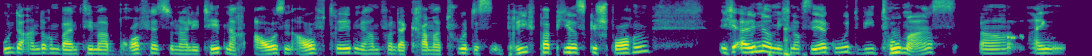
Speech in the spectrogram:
unter anderem beim Thema Professionalität nach außen auftreten. Wir haben von der Grammatur des Briefpapiers gesprochen. Ich erinnere mich noch sehr gut, wie Thomas, äh, ein,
